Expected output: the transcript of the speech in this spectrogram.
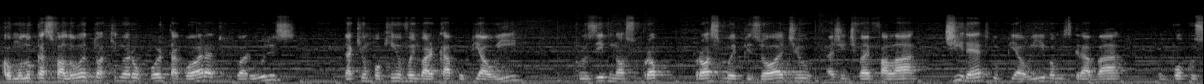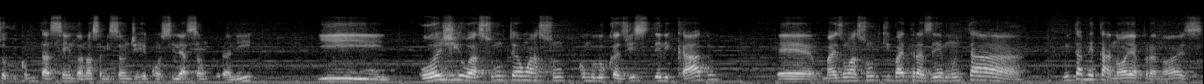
Como o Lucas falou, eu tô aqui no aeroporto agora, de Guarulhos, daqui um pouquinho eu vou embarcar para o Piauí, inclusive nosso próximo episódio a gente vai falar direto do Piauí, vamos gravar um pouco sobre como está sendo a nossa missão de reconciliação por ali, e Hoje o assunto é um assunto, como o Lucas disse, delicado, é, mas um assunto que vai trazer muita, muita metanoia para nós,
